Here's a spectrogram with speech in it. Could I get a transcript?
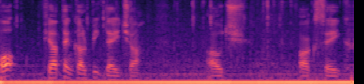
Oh, fii atent că pic de aici. Auci. Fuck sake.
